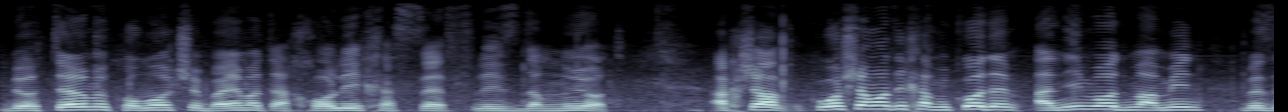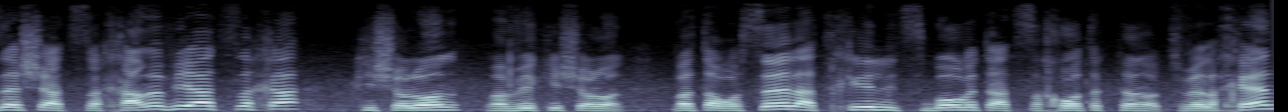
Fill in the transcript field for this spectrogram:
ביותר מקומות שבהם אתה יכול להיחשף להזדמנויות? עכשיו, כמו שאמרתי לך מקודם, אני מאוד מאמין בזה שהצלחה מביאה הצלחה, כישלון מביא כישלון. ואתה רוצה להתחיל לצבור את ההצלחות הקטנות. ולכן,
